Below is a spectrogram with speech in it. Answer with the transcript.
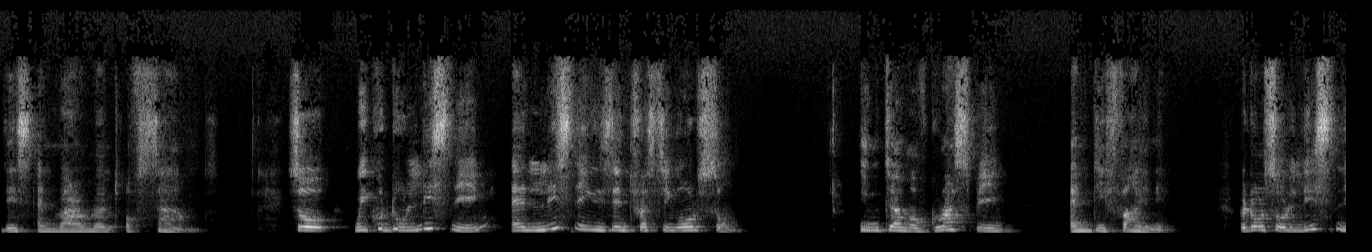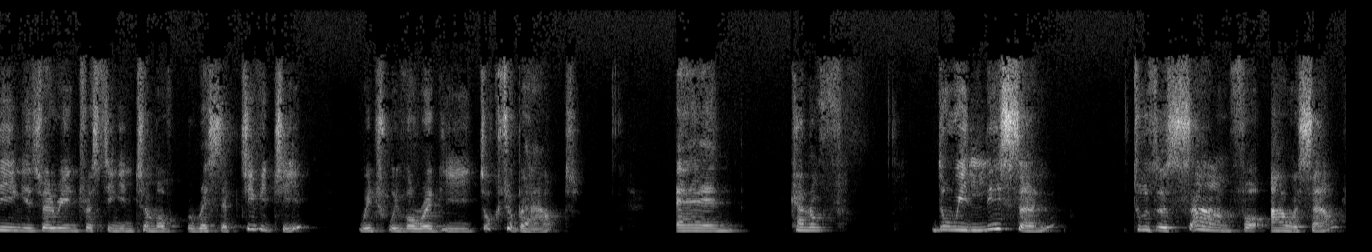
this environment of sound. So we could do listening and listening is interesting also in terms of grasping and defining. But also, listening is very interesting in terms of receptivity, which we've already talked about. And kind of, do we listen to the sound for ourselves?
